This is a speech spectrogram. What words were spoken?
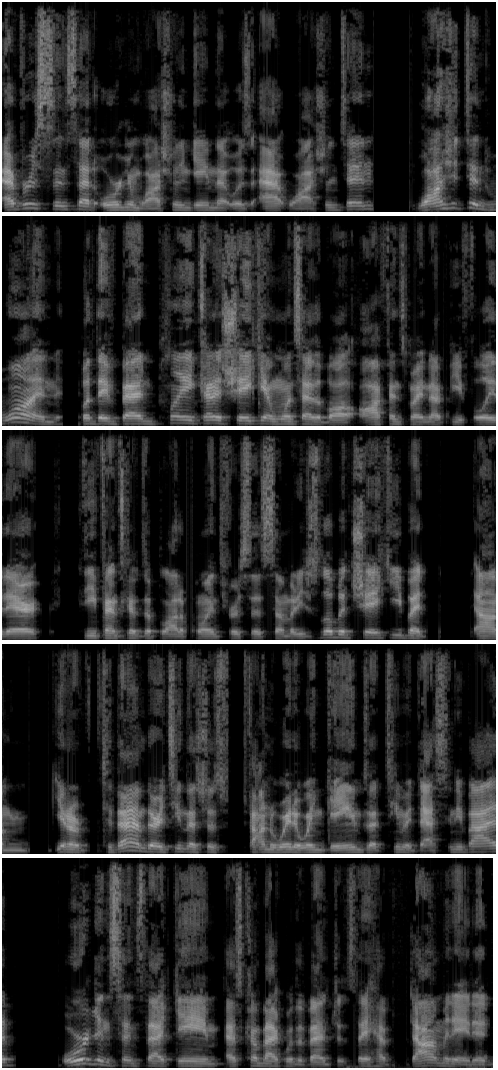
Ever since that Oregon Washington game that was at Washington, Washington's won, but they've been playing kind of shaky on one side of the ball. Offense might not be fully there. Defense gives up a lot of points versus somebody just a little bit shaky, but um, you know, to them, they're a team that's just found a way to win games, that team of destiny vibe. Oregon, since that game, has come back with a vengeance. They have dominated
